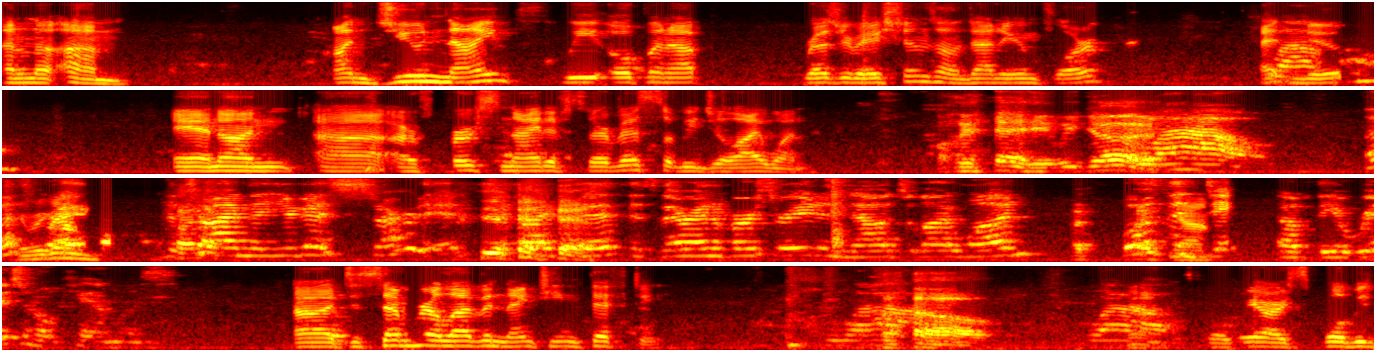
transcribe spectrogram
I don't know. Um on June 9th, we open up reservations on the dining room floor at Wow. noon. And on uh, our first night of service will be July 1. Okay, here we go. Wow, that's Here we right. go. The time that you guys started, Yeah. July 5th is their anniversary, and now July 1. What was the Yeah. date of the original Canlis? Uh, December 11, 1950. Wow. Wow, Wow. Yeah, so we are we'll be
